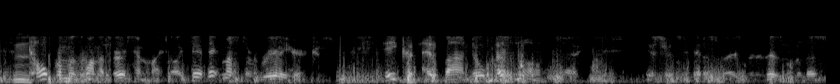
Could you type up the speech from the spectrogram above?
Coltman was the one that hurt him, mate. Like that, that must have really hurt because he couldn't hit a barn door piston on him. So yes, it's a bit, I suppose, but it is what it is.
